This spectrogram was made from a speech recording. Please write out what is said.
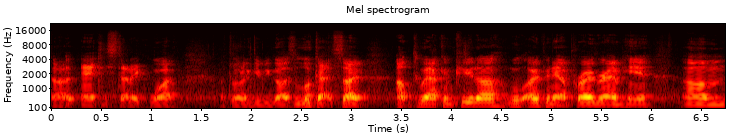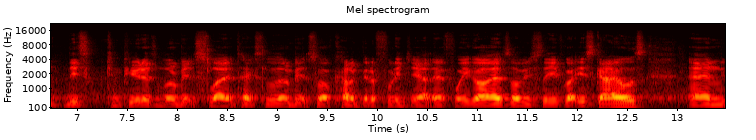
uh, anti-static wipe I thought I'd give you guys a look at. So, up to our computer, we'll open our program here. Um, this computer is a little bit slow, it takes a little bit, so I've cut a bit of footage out there for you guys. Obviously, you've got your scales, and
